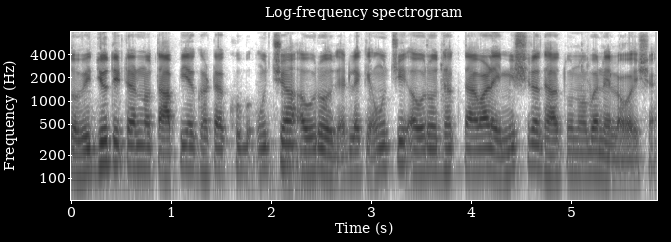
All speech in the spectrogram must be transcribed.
તો વિદ્યુત હીટરનો તાપીય ઘટક ખૂબ ઊંચા અવરોધ એટલે કે ઊંચી અવરોધકતાવાળી મિશ્ર ધાતુનો બનેલો હોય છે.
